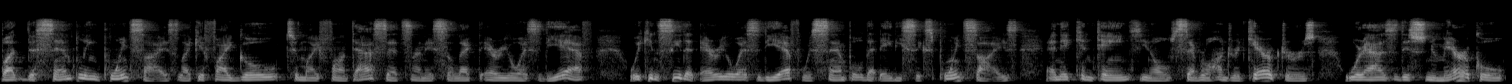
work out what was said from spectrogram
but the sampling point size, like if I go to my font assets and I select Arial SDF, we can see that Arial SDF was sampled at 86 point size and it contains, you know, several hundred characters, whereas this numerical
